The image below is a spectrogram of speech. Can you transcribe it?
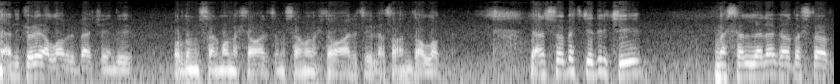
Yəni, görək Allah bilir, bəlkə indi orada müsəlman məktəbə ayrıca, müsəlman məktəbə ayrıca ilə, indi Allah bilir. Yəni, söhbət gedir ki, məsələlərə, qardaşlar,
